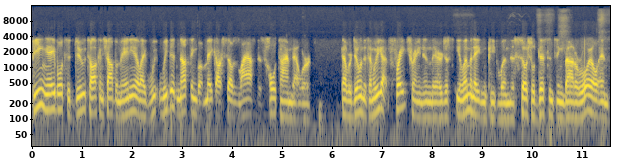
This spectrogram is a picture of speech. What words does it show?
being able to do TalkNShopA-Mania like we, we did nothing but make ourselves laugh this whole time that we're that we're doing this and we got freight train in there just eliminating people in this social distancing battle royal and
